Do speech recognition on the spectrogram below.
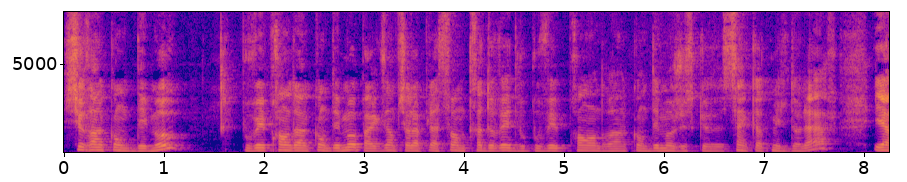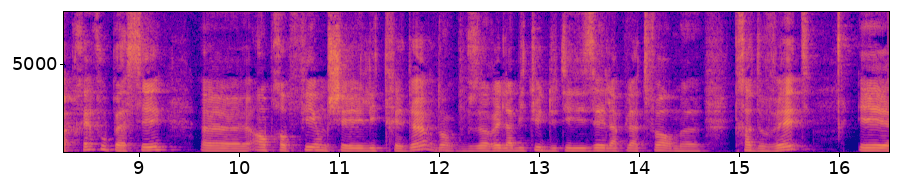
sur un compte démo. Vous pouvez prendre un compte démo par exemple sur la plateforme Tradovet vous pouvez prendre un compte démo jusqu'à 50 000 dollars. Et après vous passez euh, en propre firme chez Elite Trader. Donc vous aurez l'habitude d'utiliser la plateforme euh, Tradovet. Et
